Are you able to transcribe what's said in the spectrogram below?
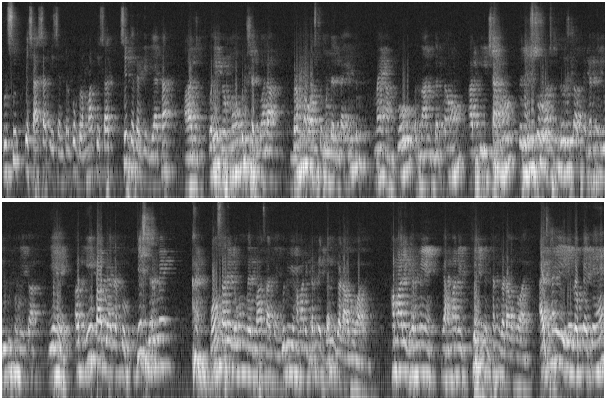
पुरुषुत के साथ साथ इस यंत्र को ब्रह्मा के साथ सिद्ध करके दिया था। आज वही ब्रह्मोपनिषद वाला ब्रह्म वास्तु मंडल का यंत्र मैं आपको प्रदान करता हूँ। आपकी इच्छा हो तो जिसको का अपने घर में दुखी होने का ये है। और ये बात याद रखो, जिस घर में बहुत सारे लोग मेरे पास आते हैं, गुरु जी, हमारे घर में धन गड़ा हुआ है। हमारे घर में या हमारे खेत में धन गड़ा हुआ है। ऐसा ही ये लोग कहते हैं,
